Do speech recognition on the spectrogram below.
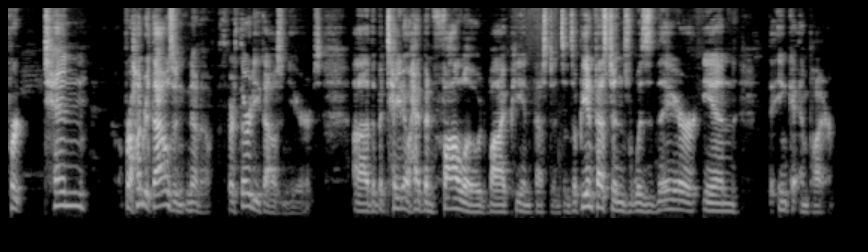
for 10, for 100,000, no, no, for 30,000 years, uh, the potato had been followed by P. infestans. And so P. infestans was there in the Inca Empire.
